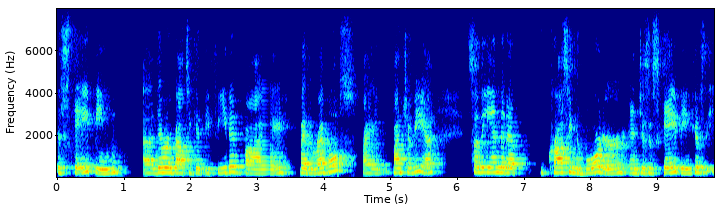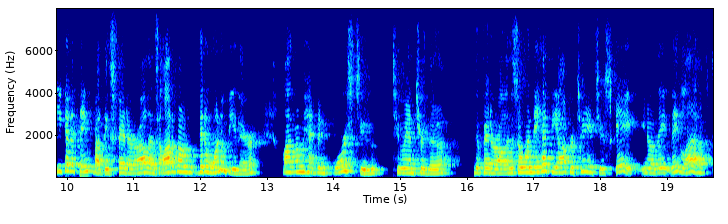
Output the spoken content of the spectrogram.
escaping. Uh, they were about to get defeated by, by the rebels, by Pancho Villa. So they ended up crossing the border and just escaping because you got to think about these federales. A lot of them didn't want to be there. A lot of them had been forced to to enter the the federales. So when they had the opportunity to escape, you know, they they left.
